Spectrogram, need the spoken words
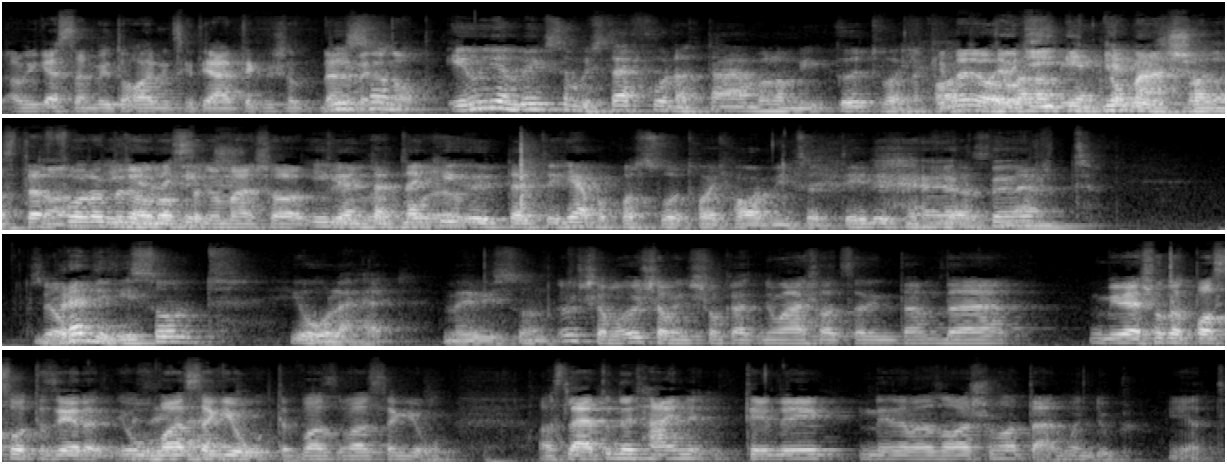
amíg eszembe jut a 37 játék, és ott elmegy a Viszont nap. én úgy emlékszem, hogy Staffordnak talán valami 5 vagy Neki 6 nagyon vagy rossz- valamilyen így nyomás alatt. Staffordnak nagyon rossz a nyomás alatt. Igen, tehát neki, ő, tehát hiába passzolt, hogy 35 TD-t, neki az nem. Brady viszont jó lehet. Mert viszont Ő sem, ő sem sokat nyomás alatt szerintem, de mivel sokat passzolt, azért jó, valószínűleg jó. Tehát val- valószínűleg jó. Azt lehet tudni, hogy hány TD-nél van az alsó határ, mondjuk? Ilyet.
